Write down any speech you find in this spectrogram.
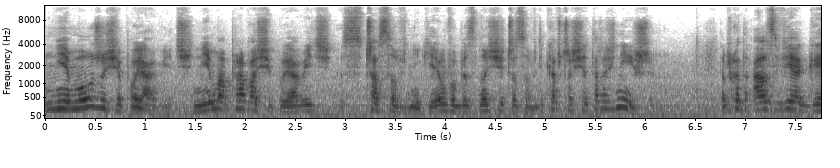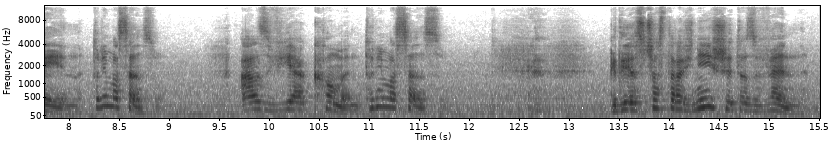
nie może się pojawić, nie ma prawa się pojawić z czasownikiem w obecności czasownika w czasie teraźniejszym. Na przykład als wir gehen, to nie ma sensu. Als wir kommen, to nie ma sensu. Gdy jest czas teraźniejszy, to jest wenn.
